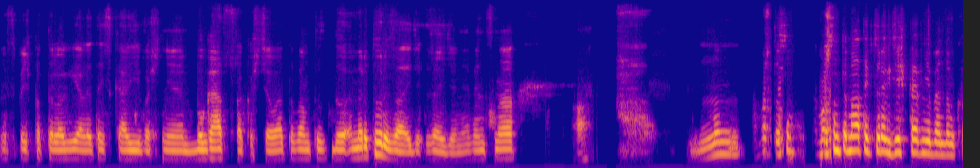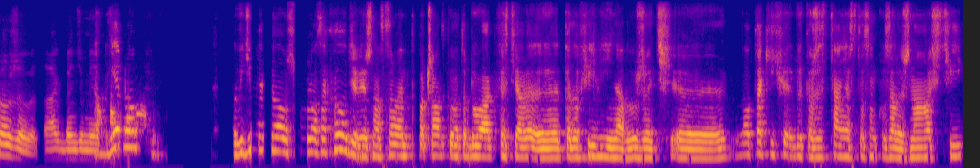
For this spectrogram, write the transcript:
nie chcę powiedzieć patologii, ale tej skali właśnie bogactwa kościoła, to wam to do emerytury zajdzie, zejdzie, nie? Więc no, no to są, to są tematy, które gdzieś pewnie będą krążyły, tak? Będziemy no, nie, no, no widzimy, jak to szło na zachodzie, wiesz, na samym początku no to była kwestia e, pedofilii, nadużyć, e, no takich wykorzystania w stosunku zależności,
